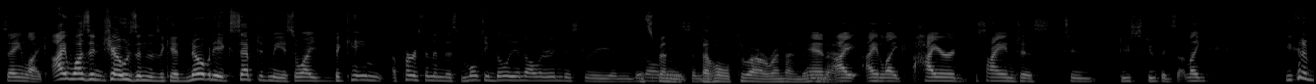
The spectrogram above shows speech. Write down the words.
saying like I wasn't chosen as a kid, nobody accepted me, so I became a person in this multi-billion-dollar industry and did And all spend this. And the like- whole two-hour runtime doing and that. I I like hired scientists to do stupid stuff. Like you could have,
